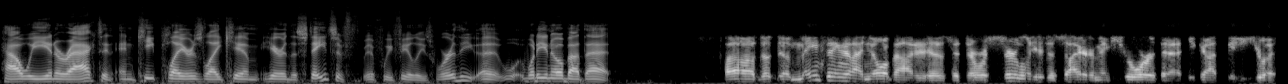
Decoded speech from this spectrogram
how we interact and, and keep players like him here in the states if if we feel he's worthy. Uh, what do you know about that? Uh, the the main thing that I know about it is that there was certainly a desire to make sure that he got the U.S.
